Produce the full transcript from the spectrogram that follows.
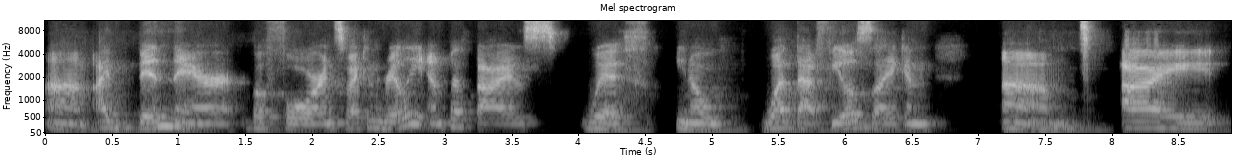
um, I've been there before. And so I can really empathize with, you know, what that feels like. And um, I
